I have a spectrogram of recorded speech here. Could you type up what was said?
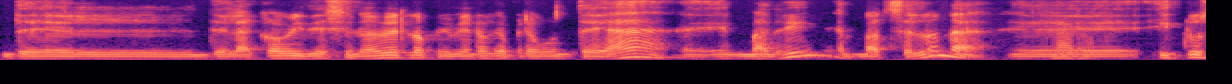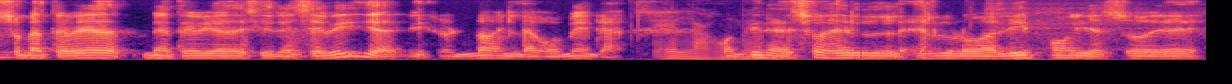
del, de la COVID-19, lo primero que pregunté, ah, en Madrid, en Barcelona, eh, incluso me atreví, a, me atreví a decir en Sevilla, dijeron, no, en La Gomera. Pues mira, eso es el, globalismo y eso es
